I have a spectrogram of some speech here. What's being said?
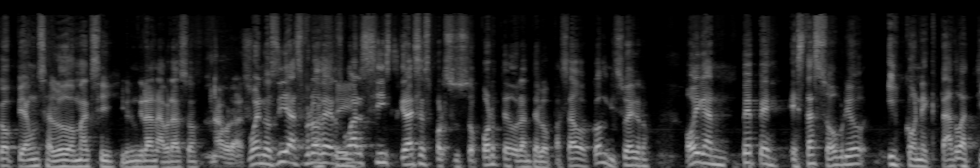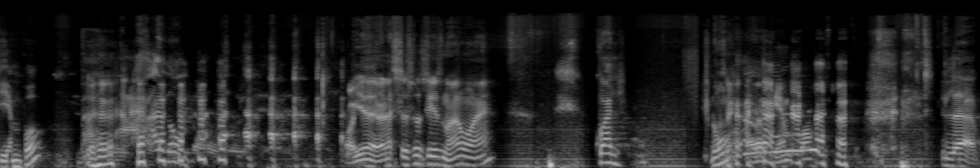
copia, un saludo Maxi y un gran abrazo. Un abrazo. Buenos días, brother Así. Warsis. Gracias por su soporte durante lo pasado con mi suegro. Oigan, Pepe, ¿estás sobrio y conectado a tiempo? Ah, no. Oye, de veras, eso sí es nuevo, ¿eh? ¿Cuál? No, Conectado a tiempo. la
